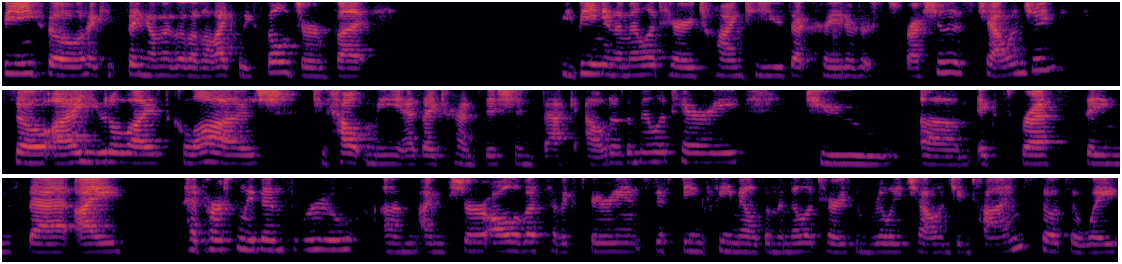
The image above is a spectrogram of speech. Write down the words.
being so, I keep saying I'm a little unlikely soldier, but being in the military, trying to use that creative expression is challenging. So I utilized collage to help me as I transitioned back out of the military to um, express things that I had personally been through. Um, I'm sure all of us have experienced just being females in the military some really challenging times. So it's a way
